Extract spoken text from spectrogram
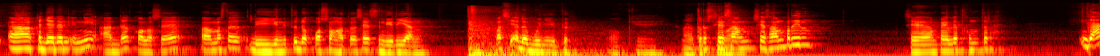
eh, kejadian ini ada kalau saya eh, maksudnya di unit itu udah kosong atau saya sendirian pasti ada bunyi itu Oke. Nah terus saya sam saya samperin saya sampai lihat komputer nggak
